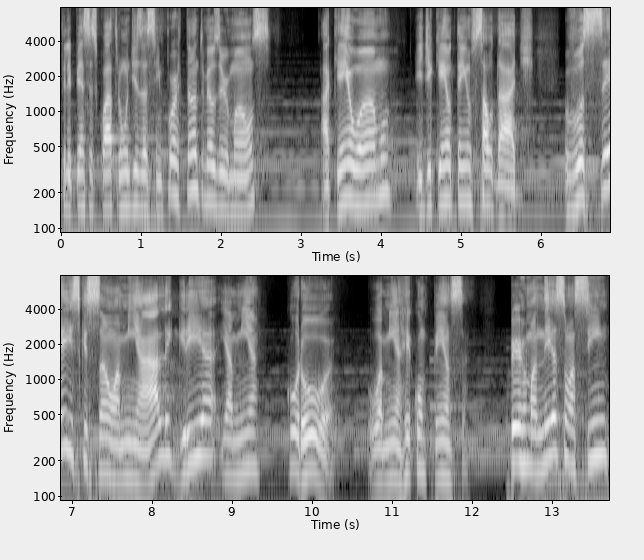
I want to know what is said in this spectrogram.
Filipenses 4:1 diz assim: "Portanto, meus irmãos, a quem eu amo e de quem eu tenho saudade, vocês que são a minha alegria e a minha coroa, ou a minha recompensa, permaneçam assim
